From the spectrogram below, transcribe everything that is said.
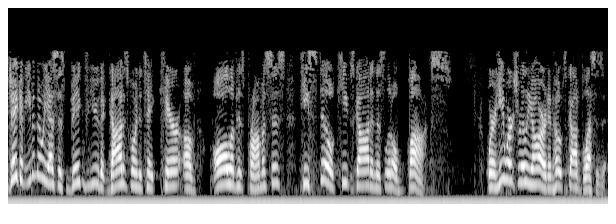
Jacob, even though he has this big view that God is going to take care of all of his promises, he still keeps God in this little box where he works really hard and hopes God blesses it.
